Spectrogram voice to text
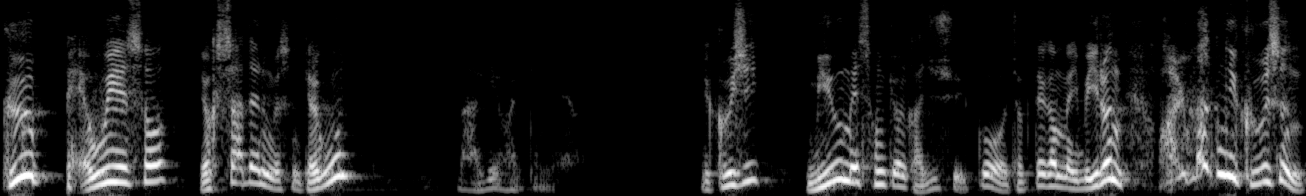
그 배후에서 역사되는 것은 결국은 마귀의 활동이에요. 그것이 미움의 성격을 가질 수 있고 적대감만 뭐 이런 얼마든지 그것은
